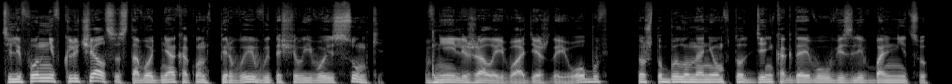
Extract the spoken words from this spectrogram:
Телефон не включался с того дня, как он впервые вытащил его из сумки. В ней лежала его одежда и обувь, то, что было на нем в тот день, когда его увезли в больницу,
